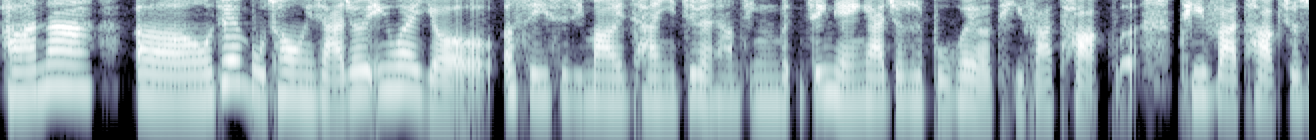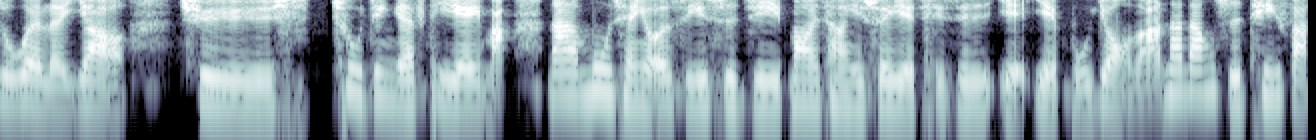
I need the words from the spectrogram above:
好啊，那呃，我这边补充一下，就是因为有二十一世纪贸易倡议，基本上今今年应该就是不会有 TIFA Talk 了。TIFA Talk 就是为了要去促进 FTA 嘛。那目前有二十一世纪贸易倡议，所以也其实也也不用了。那当时 TIFA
